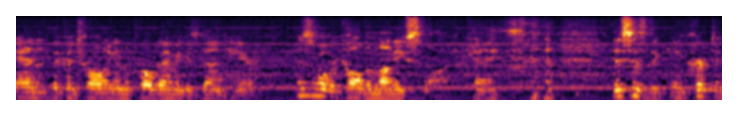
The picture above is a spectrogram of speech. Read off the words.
and the controlling and the programming is done here. This is what we call the money slot, okay? this is the encrypted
